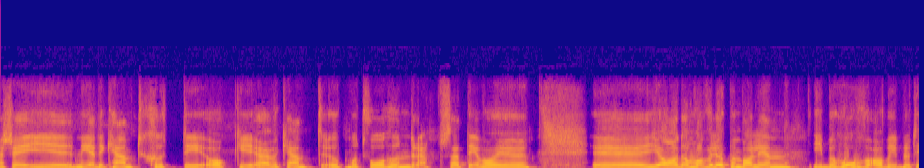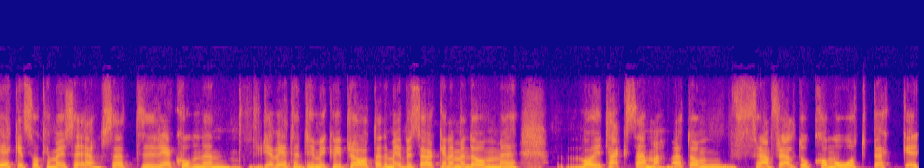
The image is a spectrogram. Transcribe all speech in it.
kanske i nederkant 70 och i överkant upp mot 200. Så att det var ju, eh, ja de var väl uppenbarligen i behov av biblioteket, så kan man ju säga. Så att reaktionen, jag vet inte hur mycket vi pratade med besökarna, men de var ju tacksamma att de framförallt då kom åt böcker.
